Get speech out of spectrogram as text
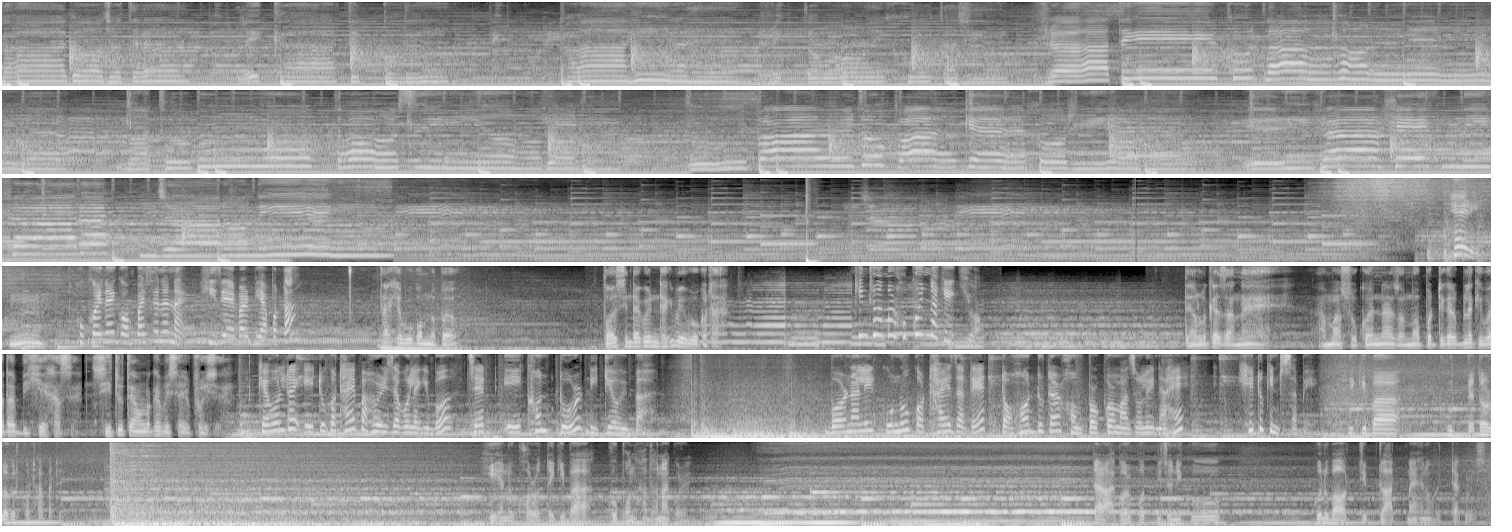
কাগজতে লিখা টিপ্পনী ভাহি আহে ৰিক্তময় সুত আজি ৰাতিৰ কোলাহৰে সুকন্যাই গম পাইছেনে নাই? সি যে এবাৰ বিয়া পতা? তাই সেইবোৰ গম নাপায় তই চিন্তা কৰি নাথাকিবি এইবোৰ কথা। কিন্তু আমাৰ সুকন্যাকে কিয়? তেওঁলোকে জানে আমাৰ সুকন্যাৰ জন্ম পত্ৰিকাত বোলে কিবা এটা বিশেষ আছে যিটো তেওঁলোকে বিচাৰি ফুৰিছে। কেৱল তই এইটো কথাই পাহৰি যাব লাগিব যে এইখন তোৰ দ্বিতীয় বিবাহ। বৰ্ণালীৰ কোনো কথাই যাতে তহঁত দুটাৰ সম্পৰ্কৰ মাজলৈ নাহে সেইটো কিন্তু চাবি। সি কিবা ভূত প্ৰেতৰ লগত কথা পাতে। সি হেনো ঘৰতে কিবা গোপন সাধনা কৰে। তাৰ আগৰ পত্নীজনীকো কোনোবা অতৃপ্ত আত্মাই হেনো হত্যা কৰিছে।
